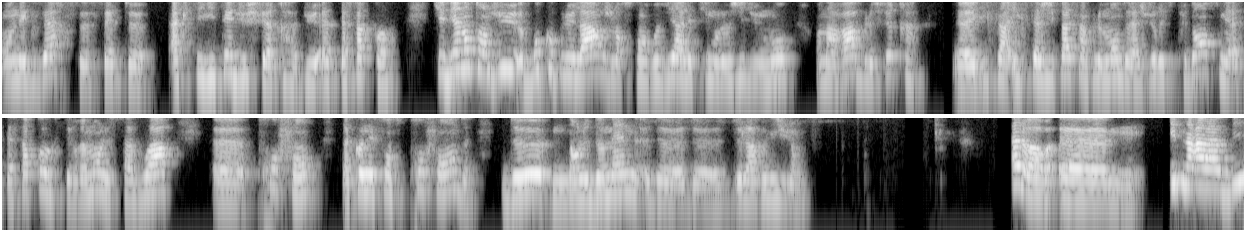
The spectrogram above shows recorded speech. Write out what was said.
on, exerce cette activité du fiqh, du qui est bien entendu beaucoup plus large lorsqu'on revient à l'étymologie du mot en arabe, le fiqh. Euh, il ne s'agit pas simplement de la jurisprudence, mais c'est vraiment le savoir euh, profond, la connaissance profonde de, dans le domaine de, de, la religion. Alors, euh, Ibn Arabi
